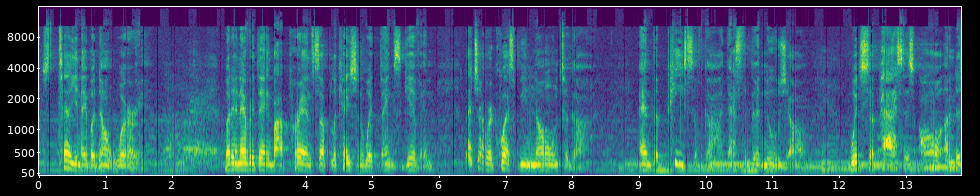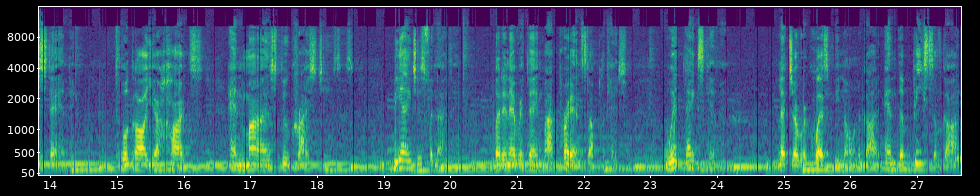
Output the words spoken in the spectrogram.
Just tell your neighbor, don't worry. But in everything by prayer and supplication with thanksgiving, let your requests be known to God. And the peace of God, that's the good news, y'all, which surpasses all understanding, will guard your hearts and minds through Christ Jesus. Be anxious for nothing, but in everything by prayer and supplication with thanksgiving. Let your requests be known to God. And the peace of God,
